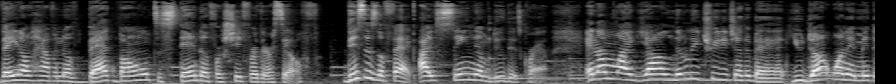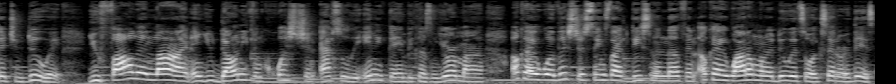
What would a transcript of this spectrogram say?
they don't have enough backbone to stand up for shit for themselves. This is a fact. I've seen them do this crap. And I'm like, y'all literally treat each other bad. You don't want to admit that you do it. You fall in line and you don't even question absolutely anything because in your mind, okay, well, this just seems like decent enough. And okay, well, I don't want to do it. So, etc. This.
